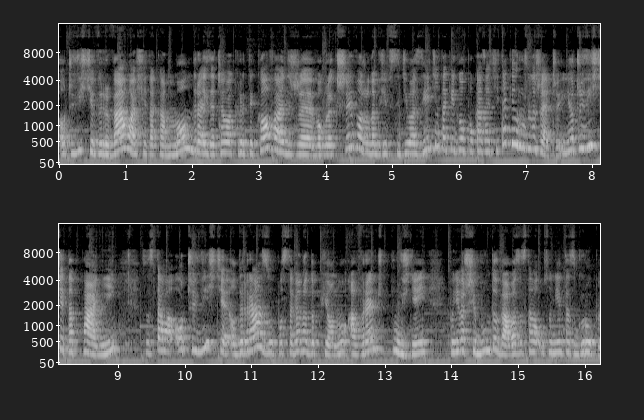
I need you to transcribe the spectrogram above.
oczywiście wyrwała się taka mądra i zaczęła krytykować, że w ogóle krzywo, że ona by się wstydziła zdjęcia takiego pokazać i takie różne rzeczy. I oczywiście ta pani została oczywiście od razu postawiona do pionu, a wręcz później, ponieważ się buntowała, została usunięta z grupy.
